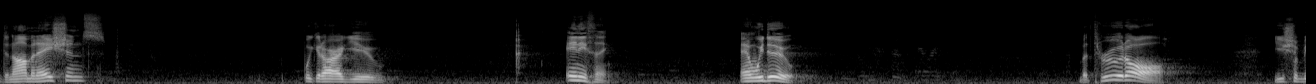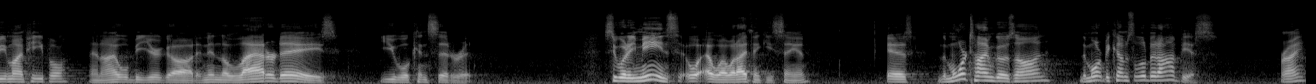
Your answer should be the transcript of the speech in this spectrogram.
denominations, we could argue anything. And we do. But through it all, you shall be my people, and I will be your God. And in the latter days, you will consider it. See, what he means, well, what I think he's saying, is the more time goes on, the more it becomes a little bit obvious, right?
